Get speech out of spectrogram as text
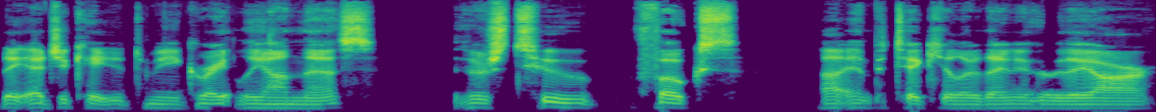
they educated me greatly on this, there's two folks uh, in particular, they knew who they are.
